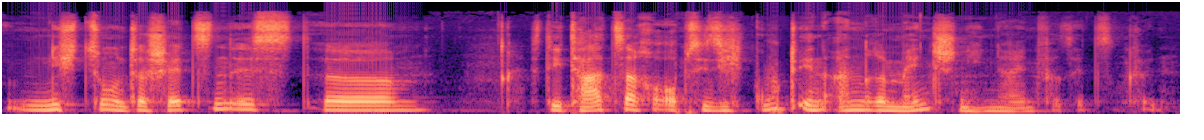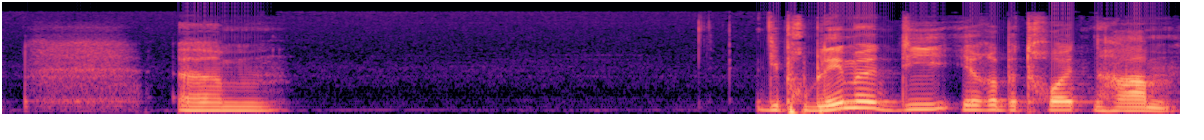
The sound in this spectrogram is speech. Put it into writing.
nicht zu unterschätzen ist, äh, ist die Tatsache, ob sie sich gut in andere Menschen hineinversetzen können. Ähm, die Probleme, die ihre Betreuten haben,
